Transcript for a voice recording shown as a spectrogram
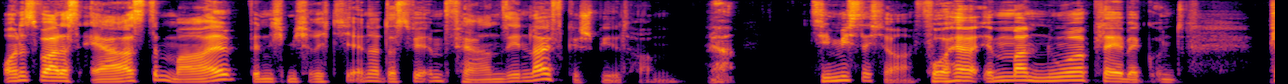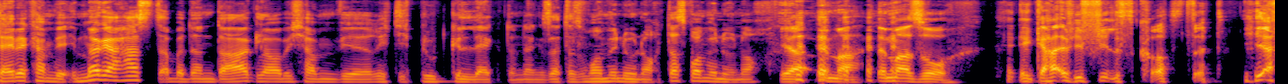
Und es war das erste Mal, wenn ich mich richtig erinnere, dass wir im Fernsehen live gespielt haben. Ja. Ziemlich sicher. Vorher immer nur Playback. Und Playback haben wir immer gehasst, aber dann da, glaube ich, haben wir richtig Blut geleckt und dann gesagt, das wollen wir nur noch, das wollen wir nur noch. Ja, immer, immer so. Egal wie viel es kostet. Ja.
